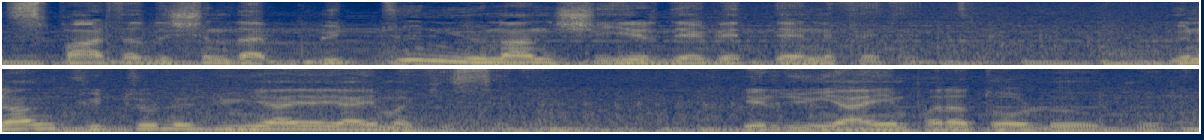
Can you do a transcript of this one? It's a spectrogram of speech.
Sparta dışında bütün Yunan şehir devletlerini fethetti. Yunan kültürünü dünyaya yaymak istedi. Bir dünya imparatorluğu kurdu.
